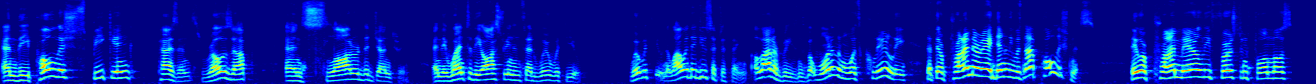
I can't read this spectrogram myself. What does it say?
And the Polish-speaking peasants rose up and slaughtered the gentry. And they went to the Austrian and said, we're with you. We're with you. Now, why would they do such a thing? A lot of reasons, but one of them was clearly that their primary identity was not Polishness. They were primarily, first and foremost,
